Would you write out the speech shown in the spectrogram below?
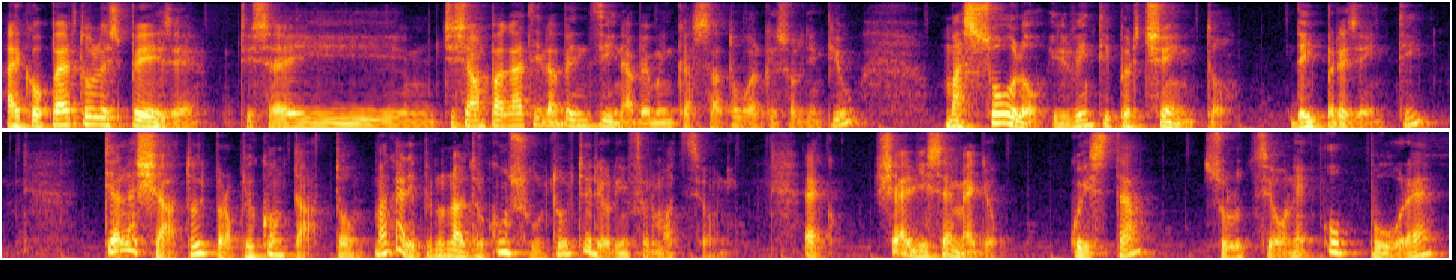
hai coperto le spese ti sei, ci siamo pagati la benzina, abbiamo incassato qualche soldo in più, ma solo il 20% dei presenti ti ha lasciato il proprio contatto, magari per un altro consulto ulteriori informazioni. Ecco, scegli se è meglio questa soluzione oppure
